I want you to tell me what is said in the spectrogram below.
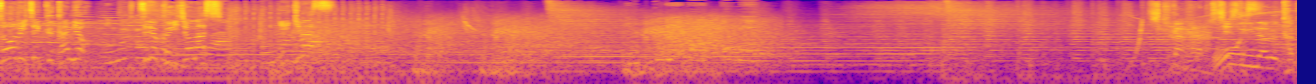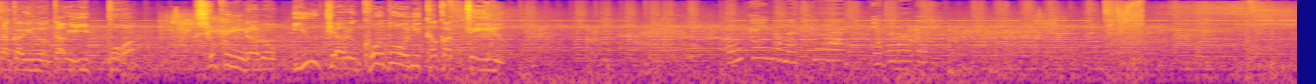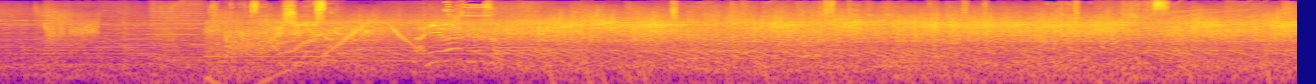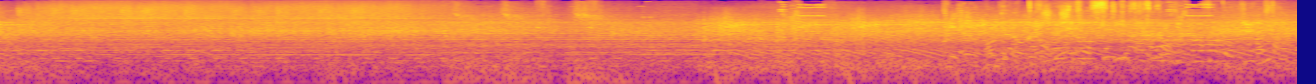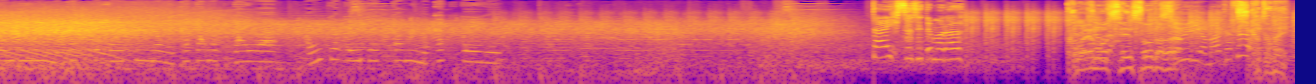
装備チェック完了。出力異常なし。行きます。大いなる戦いの第一歩は諸君らの勇気ある行動にかかっている。今回のマップは、ヤブローです。回収を急げ間に合わなくなるぞ。退避させてもらう。これも戦争だから修理は任せろ仕方ない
